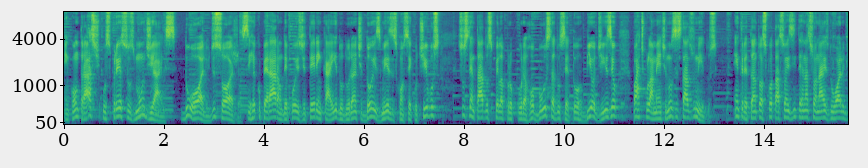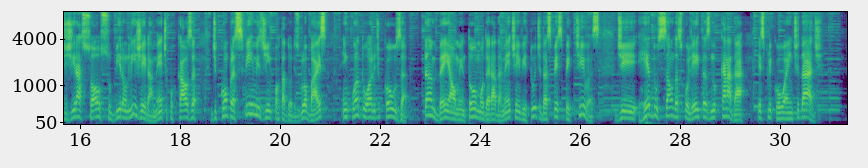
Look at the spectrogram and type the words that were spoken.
Em contraste, os preços mundiais do óleo de soja se recuperaram depois de terem caído durante dois meses consecutivos, sustentados pela procura robusta do setor biodiesel, particularmente nos Estados Unidos. Entretanto, as cotações internacionais do óleo de girassol subiram ligeiramente por causa de compras firmes de importadores globais, enquanto o óleo de couza também aumentou moderadamente em virtude das perspectivas de redução das colheitas no Canadá, explicou a entidade.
